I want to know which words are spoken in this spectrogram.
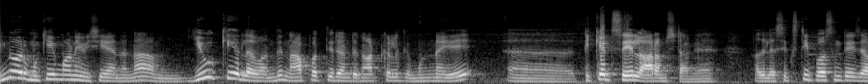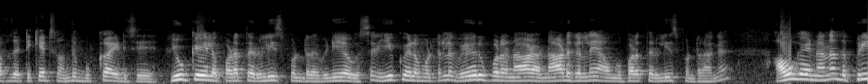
இன்னொரு முக்கியமான விஷயம் என்னென்னா யூகேல வந்து நாற்பத்தி ரெண்டு நாட்களுக்கு முன்னையே டிக்கெட் சேல் ஆரம்பிச்சிட்டாங்க. அதில் sixty percentage of the tickets வந்து புக் ஆயிடுச்சு. யூகேயில் படத்தை ரிலீஸ் பண்ணுற விநியோகஸ்தர் யூகேயில் மட்டும் இல்லை வேறு பல நா நாடுகள்லையும் அவங்க படத்தை ரிலீஸ் பண்ணுறாங்க அவங்க என்னென்னா அந்த ப்ரீ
